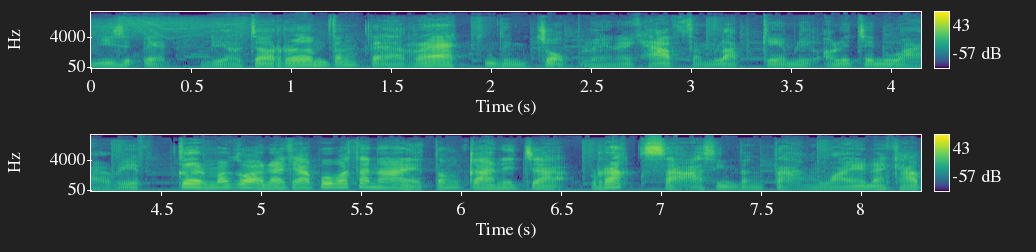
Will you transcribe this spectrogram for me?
2021 เดี๋ยวจะเริ่มตั้งแต่แรกจนถึงจบเลยนะครับสำหรับเกม League of Legends Wild Rift เกิดมาก่อนนะครับผู้พัฒนาเนี่ยต้องการที่จะรักษาสิ่งต่างๆ ไว้นะครับ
